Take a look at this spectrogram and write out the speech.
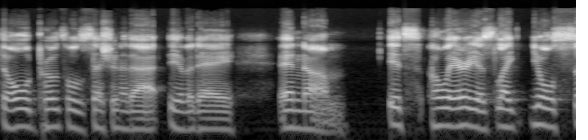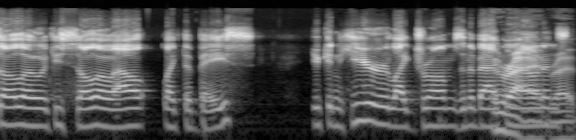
the old Pro Tools session of that the other day, and um, it's hilarious. Like you'll solo if you solo out like the bass, you can hear like drums in the background Right, and right.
